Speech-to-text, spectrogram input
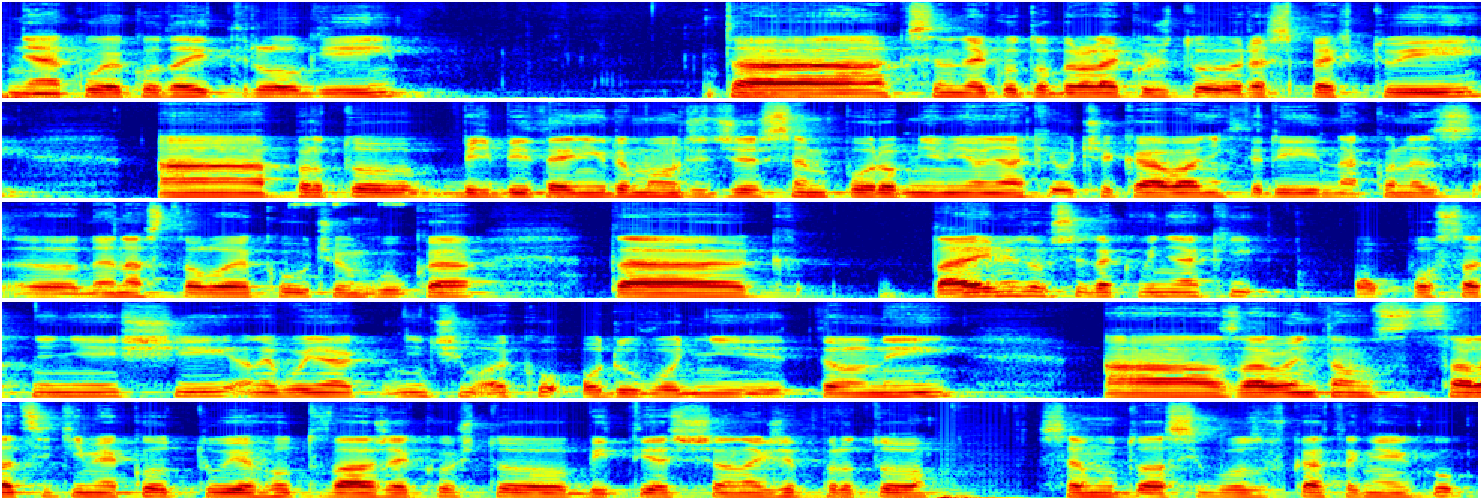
nějakou jako tady trilogii tak jsem jako to bral jako, že to respektuji a proto, byť by tady někdo mohl říct, že jsem podobně měl nějaké očekávání, které nakonec eh, nenastalo jako u Čonguka, tak tady mi to přijde takový nějaký opodstatněnější, anebo nějak něčím jako odůvodnitelný a zároveň tam stále cítím jako tu jeho tvář jakožto BTS člen, takže proto jsem mu to asi v vozovkách tak nějak jako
